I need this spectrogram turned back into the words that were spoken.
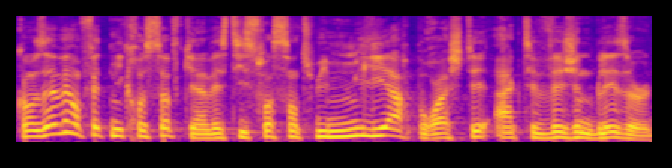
Quand vous avez en fait Microsoft qui a investi 68 milliards pour acheter Activision Blizzard.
